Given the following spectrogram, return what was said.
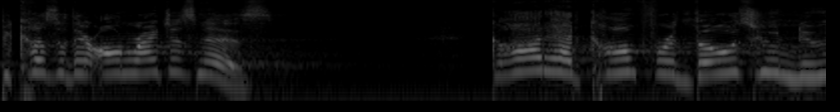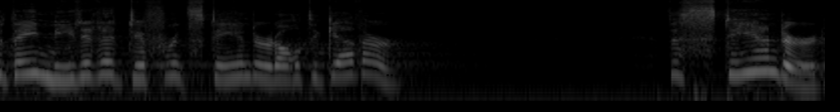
because of their own righteousness. God had come for those who knew they needed a different standard altogether. The standard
